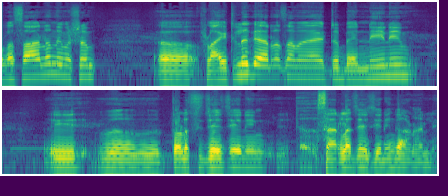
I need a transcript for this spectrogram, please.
അവസാന നിമിഷം ഫ്ലൈറ്റിൽ കയറുന്ന സമയമായിട്ട് ബെന്നീനെയും ഈ തുളസി ചേച്ചീനെയും സരള ചേച്ചീനെയും കാണാനില്ല.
